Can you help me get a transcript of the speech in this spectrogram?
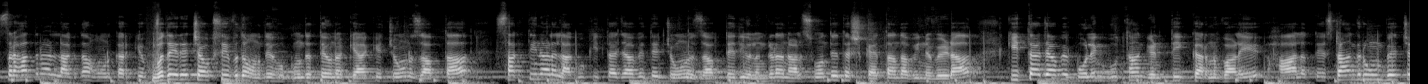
ਸਰਹੱਦ ਨਾਲ ਲੱਗਦਾ ਹੋਣ ਕਰਕੇ ਵਧੇਰੇ ਚੌਕਸੀ ਵਧਾਉਣ ਦੇ ਹੁਕਮ ਦਿੱਤੇ। ਉਹਨਾਂ ਕਿਹਾ ਕਿ ਚੋਣ ਜ਼ਾਬਤਾ ਸਖਤੀ ਨਾਲ ਲਾਗੂ ਕੀਤਾ ਜਾਵੇ ਤੇ ਚੋਣ ਜ਼ਾਬਤੇ ਦੀ ਉਲੰਘਣਾ ਨਾਲ ਸੰਬੰਧਿਤ ਸ਼ਿਕਾਇਤਾਂ ਦਾ ਵੀ ਨਿਬੇੜਾ ਕੀਤਾ ਜਾਵੇ। ਪੋਲਿੰਗ ਬੂਥਾਂ ਗਿਣਤੀ ਕਰਨ ਵਾਲੇ ਹਾਲ ਅਤੇ ਸਟਰਾਂਗ ਰੂਮ ਵਿੱਚ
